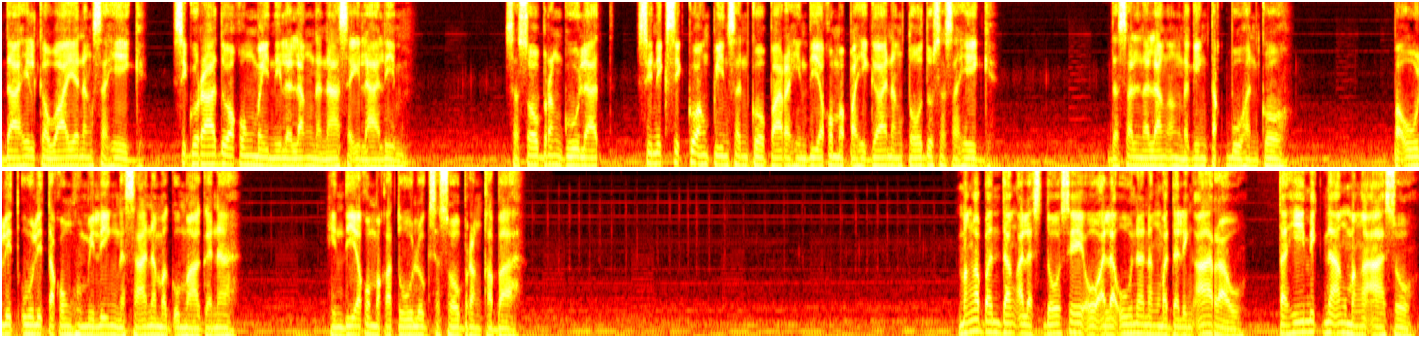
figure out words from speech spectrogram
Dahil kawayan ng sahig, sigurado akong may nilalang na nasa ilalim. Sa sobrang gulat, siniksik ko ang pinsan ko para hindi ako mapahiga ng todo sa sahig. Dasal na lang ang naging takbuhan ko. Paulit-ulit akong humiling na sana mag-umaga na. Hindi ako makatulog sa sobrang kaba. Mga bandang alas 12 o alauna ng madaling araw, tahimik na ang mga aso.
